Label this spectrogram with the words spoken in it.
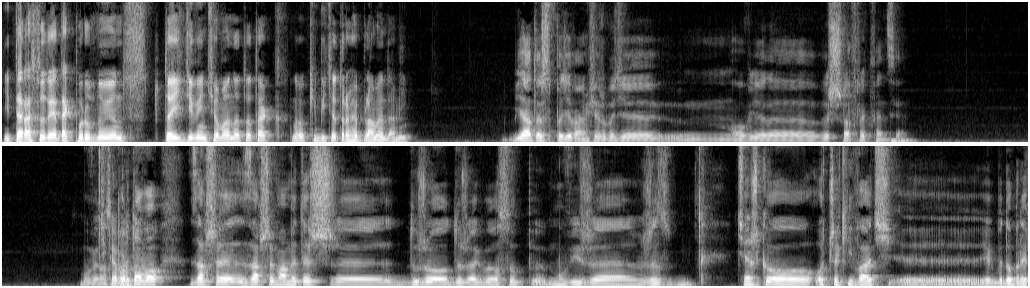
I teraz tutaj tak porównując tutaj z dziewięcioma, no to tak, no kibice trochę plamę dali. Ja też spodziewałem się, że będzie mm, o wiele wyższa frekwencja. Mówię, no sportowo zawsze, zawsze mamy też e, dużo, dużo jakby osób mówi, że, że ciężko oczekiwać e, jakby dobrej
